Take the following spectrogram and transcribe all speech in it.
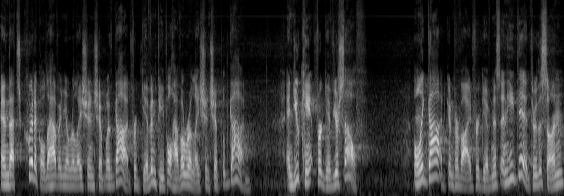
And that's critical to having a relationship with God. Forgiven people have a relationship with God. And you can't forgive yourself. Only God can provide forgiveness, and He did through the Son,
